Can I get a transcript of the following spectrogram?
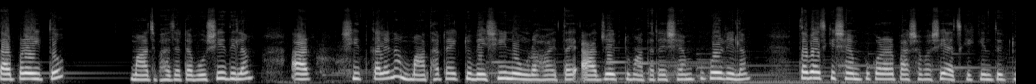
তারপরে এই তো মাছ ভাজাটা বসিয়ে দিলাম। আর শীতকালে না মাথাটা একটু বেশিই নোংরা হয়, তাই আজও একটু মাথাটায় শ্যাম্পু করে নিলাম। তবে আজকে শ্যাম্পু করার পাশাপাশি আজকে কিন্তু একটু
